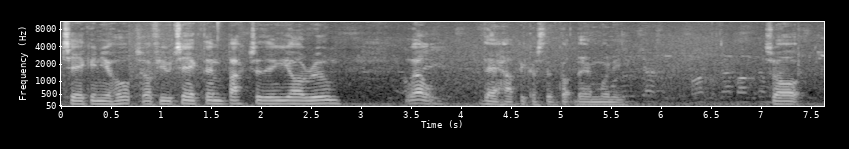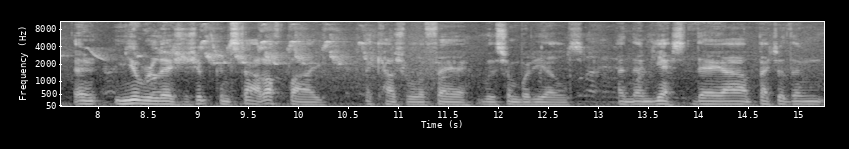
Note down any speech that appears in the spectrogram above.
taking you home. So if you take them back to the, your room, well, they're happy because they've got their money. So a new relationship can start off by a casual affair with somebody else. And then yes they are better than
